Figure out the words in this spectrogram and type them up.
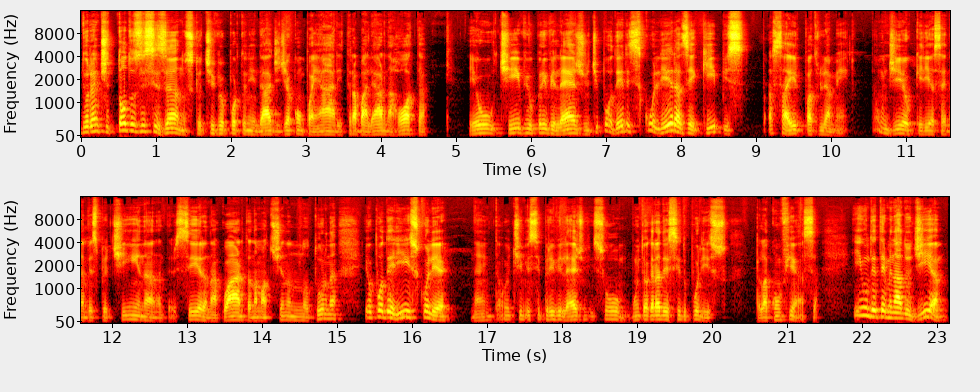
Durante todos esses anos que eu tive a oportunidade de acompanhar e trabalhar na rota, eu tive o privilégio de poder escolher as equipes para sair do patrulhamento. Então, um dia eu queria sair na vespertina, na terceira, na quarta, na matutina, na noturna, eu poderia escolher. Né? Então, eu tive esse privilégio e sou muito agradecido por isso, pela confiança. E um determinado dia,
